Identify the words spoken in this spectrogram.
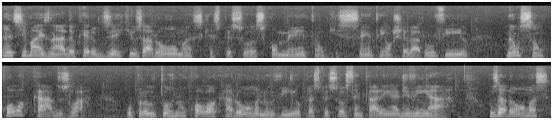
antes de mais nada eu quero dizer que os aromas que as pessoas comentam que sentem ao cheirar o vinho não são colocados lá. O produtor não coloca aroma no vinho para as pessoas tentarem adivinhar. Os aromas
